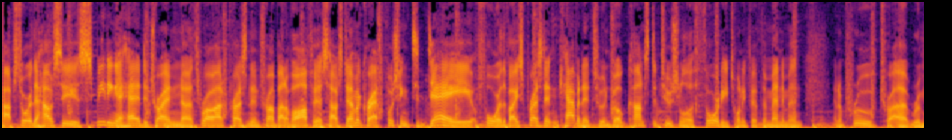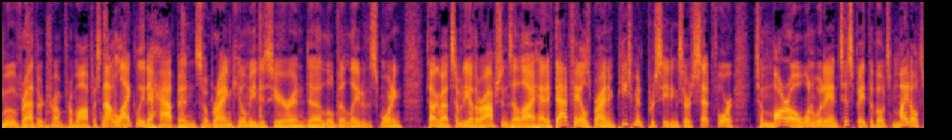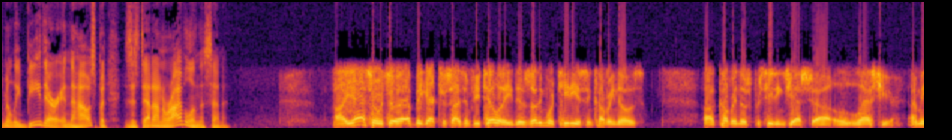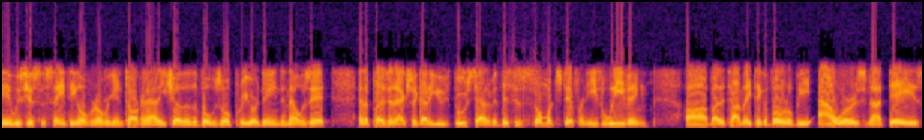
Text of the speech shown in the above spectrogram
top story the House is speeding ahead to try and uh, throw out President Trump out of office. House Democrats pushing today for the vice president and cabinet to invoke constitutional authority, 25th Amendment, and approve, uh, remove rather, Trump from office. Not likely to happen. So Brian Kilmeade is here, and uh, a little bit later this morning, talk about some of the other options that lie ahead. If that fails, Brian, impeachment proceedings are set for tomorrow. One would anticipate the votes might ultimately be there in the House, but is this dead on arrival in the Senate? Uh, yeah, so it's a, a big exercise in futility. There's nothing more tedious than covering those uh, covering those proceedings yes, uh, last year. I mean, it was just the same thing over and over again, talking at each other. The vote was all preordained, and that was it. And the president actually got a huge boost out of it. This is so much different. He's leaving. Uh, by the time they take a vote, it'll be hours, not days.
